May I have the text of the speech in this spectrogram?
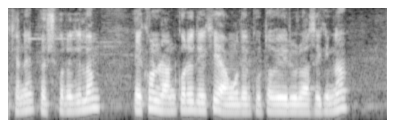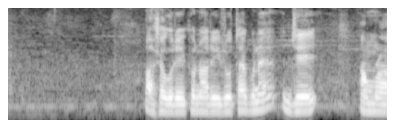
এখানে পেস্ট করে দিলাম। এখন রান করে দেখি আমাদের কোথাও ইরোর আছে কি না আশা করি এখন আর ইরো থাকবে না। যে আমরা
